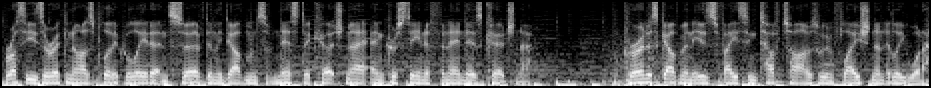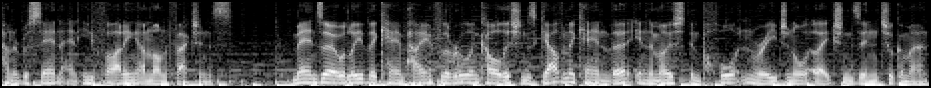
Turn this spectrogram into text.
Rossi is a recognised political leader and served in the governments of Nestor Kirchner and Cristina Fernandez Kirchner. The Peronist government is facing tough times with inflation at nearly 100% and infighting among factions. Manzur will lead the campaign for the ruling coalition's governor candidate in the most important regional elections in Tucumán.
